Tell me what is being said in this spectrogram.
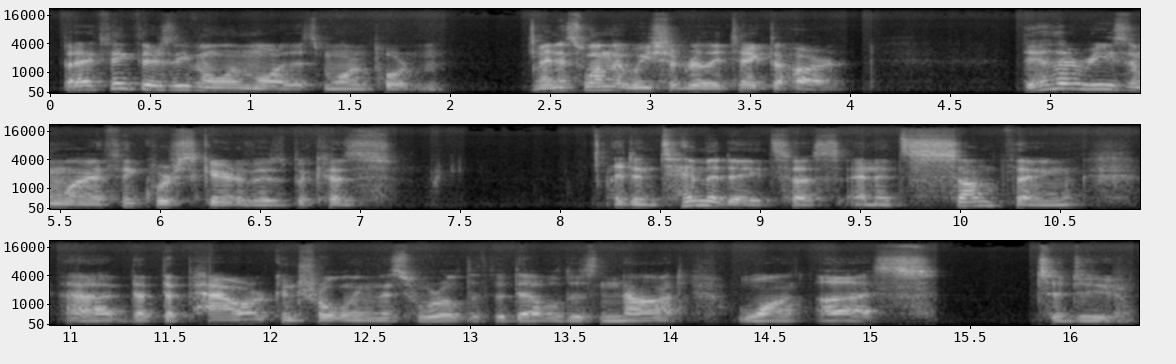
But I think there's even one more that's more important. And it's one that we should really take to heart. The other reason why I think we're scared of it is because it intimidates us, and it's something uh, that the power controlling this world, that the devil does not want us to do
